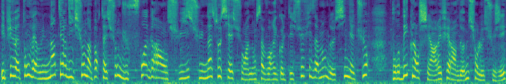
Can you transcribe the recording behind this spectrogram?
Et puis va-t-on vers une interdiction d'importation du foie gras en Suisse? Une association annonce avoir récolté suffisamment de signatures pour déclencher un référendum sur le sujet.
